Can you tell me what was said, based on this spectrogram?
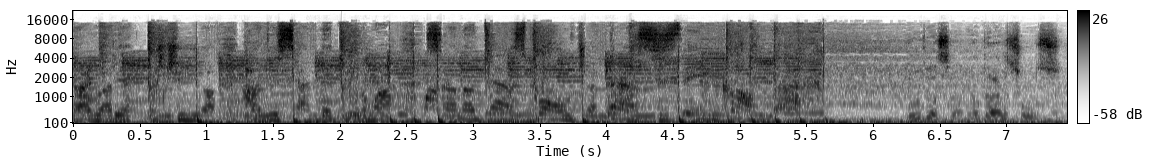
Sınavlar yaklaşıyor hadi sen de durma Sana ders bolca densizliğin konda Bu da sana ders olsun.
